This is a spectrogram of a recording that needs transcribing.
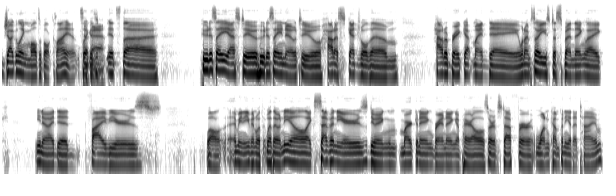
juggling multiple clients. Like Okay. it's it's the who to say yes to, who to say no to, how to schedule them, how to break up my day. When I'm so used to spending like, you know, I did five years. Well, I mean, even with with O'Neill, like seven years doing marketing, branding, apparel, sort of stuff for one company at a time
